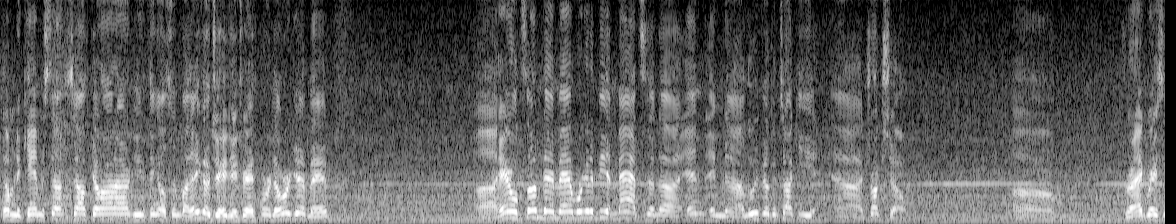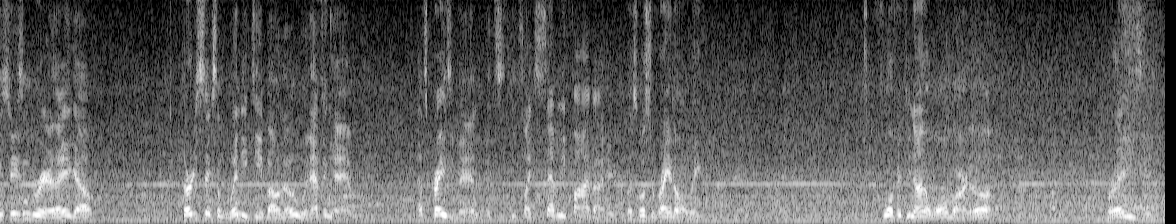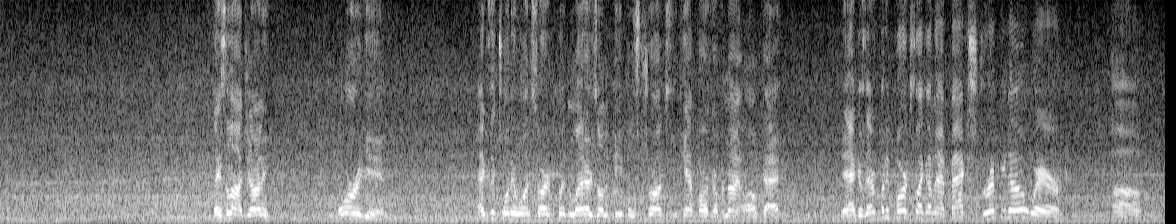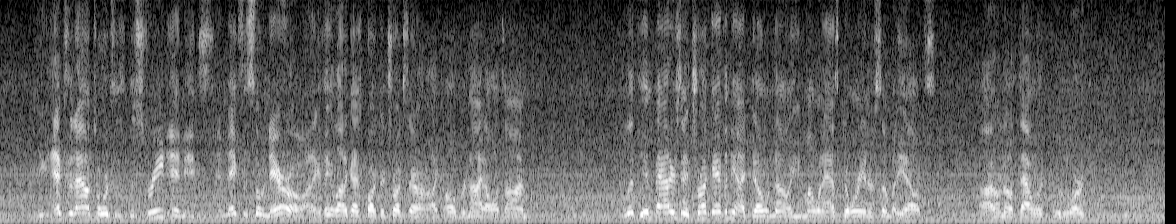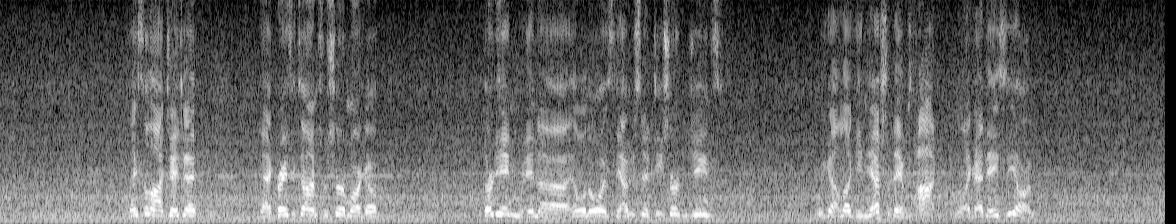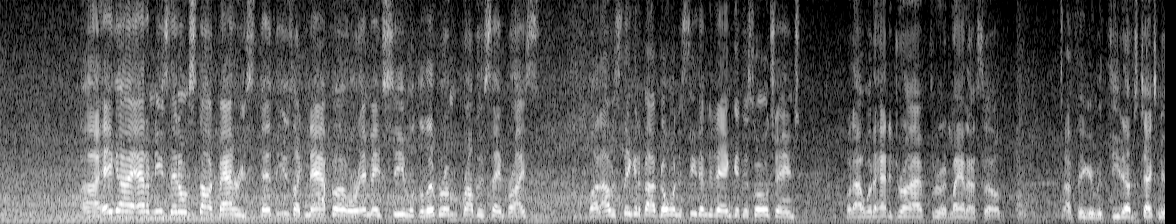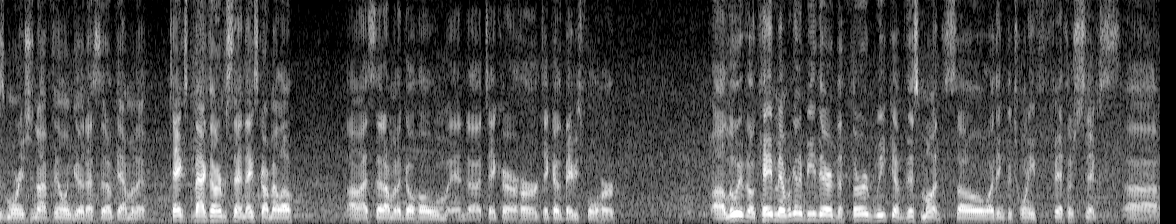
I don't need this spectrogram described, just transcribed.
Coming to Camden, South Carolina. I don't Need anything else? Somebody. There you go, JJ Transport. No, we're good, man. Uh, Harold Sunday, man, we're going to be at MATS in, uh, in, in uh, Louisville, Kentucky uh, truck show. Um, drag racing season Greer, there you go. 36 and windy T-bone, oh, in Effingham. That's crazy, man. It's, it's like 75 out here, but it's supposed to rain all week. 459 at Walmart, oh, crazy. Thanks a lot, Johnny. Oregon. Exit 21 started putting letters on the people's trucks. You can't park overnight. Oh, okay. Yeah, because everybody parks like on that back strip, you know, where um, you exit out towards the street, and it's it makes it so narrow. I think a lot of guys park their trucks there like overnight all the time. Lithium batteries in a truck, Anthony? I don't know. You might want to ask Dorian or somebody else. Uh, I don't know if that would, would work. Thanks a lot, JJ. Yeah, crazy times for sure, Marco. 38 in, uh, Illinois. Yeah, I'm just in a t-shirt and jeans. We got lucky. And yesterday it was hot. Like I had the AC on. Uh, hey guy, Adam Neese, they don't stock batteries. They, they use like Napa or MHC will deliver them, probably the same price. But I was thinking about going to see them today and get this oil change, but I would have had to drive through Atlanta, so I figured with T-Dubs texting me this morning she's not feeling good, I said, okay, I'm gonna, tanks back to 100%. Thanks, Carmelo. Uh, I said I'm going to go home and uh, take care of her, take care of the babies for her. Uh, Louisville Caveman, we're going to be there the third week of this month, so I think the 25th or 6th. Uh,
